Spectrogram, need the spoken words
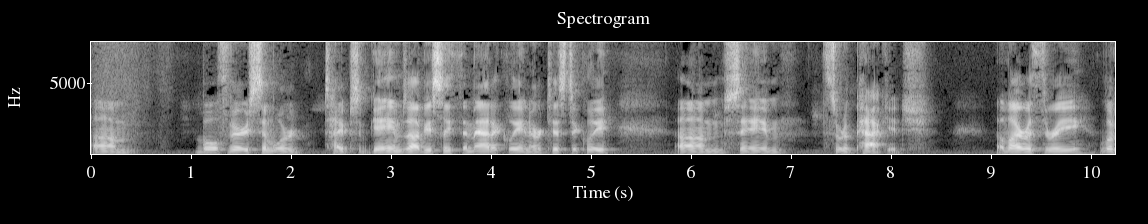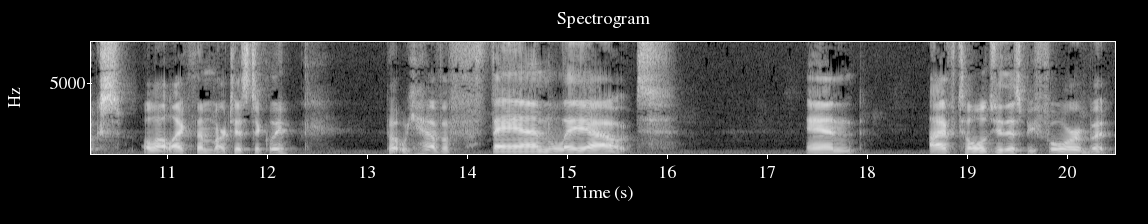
Um, both very similar types of games, obviously, thematically and artistically. Um, same sort of package. Elvira 3 looks a lot like them artistically, but we have a fan layout. And I've told you this before, but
